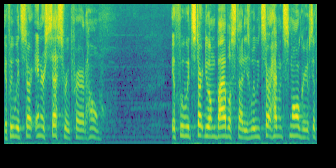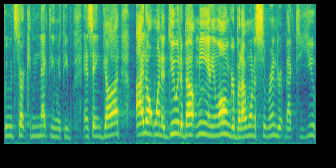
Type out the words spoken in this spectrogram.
If we would start intercessory prayer at home, if we would start doing Bible studies, we would start having small groups, if we would start connecting with people and saying, God, I don't want to do it about me any longer, but I want to surrender it back to you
